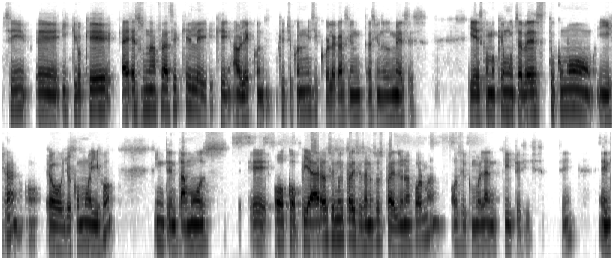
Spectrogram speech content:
Sí, eh, y creo que eh, es una frase que, le, que hablé con, que he hecho con mi psicóloga hace, unos meses, y es como que muchas veces tú como hija o, yo como hijo intentamos o copiar o ser muy parecidos a nuestros padres de una forma, o ser como la antítesis, ¿sí? en,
